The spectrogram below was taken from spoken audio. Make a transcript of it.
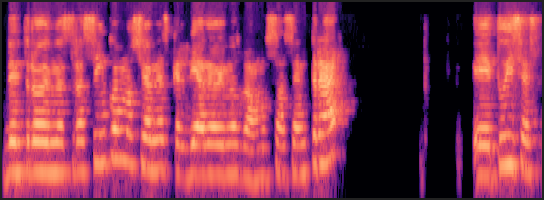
Dentro de nuestras cinco emociones que el día de hoy nos vamos a centrar, eh, tú dices,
